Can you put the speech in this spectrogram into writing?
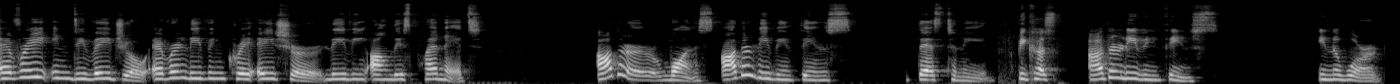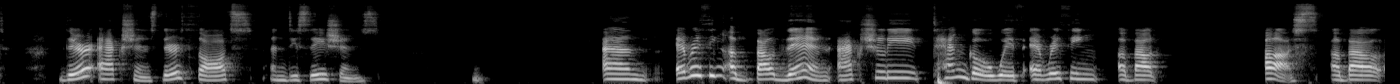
every individual, every living creature living on this planet, other ones, other living things destiny. Because other living things in the world, their actions, their thoughts and decisions and everything about them actually tangle with everything about us about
